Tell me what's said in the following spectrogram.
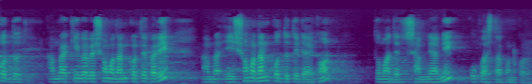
পদ্ধতি, আমরা কীভাবে সমাধান করতে পারি, আমরা এই সমাধান পদ্ধতিটা এখন তোমাদের সামনে আমি উপস্থাপন করব।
